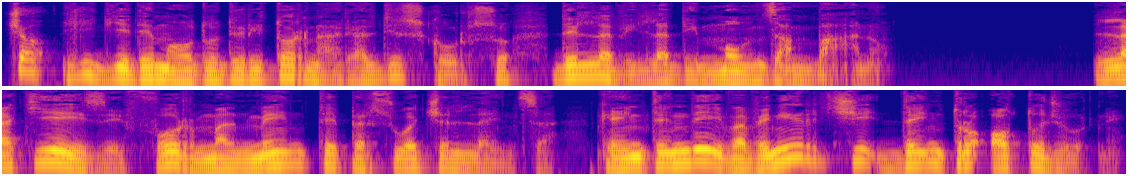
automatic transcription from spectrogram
Ciò gli diede modo di ritornare al discorso della villa di Monzambano. La chiese formalmente per Sua Eccellenza, che intendeva venirci dentro otto giorni.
